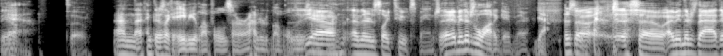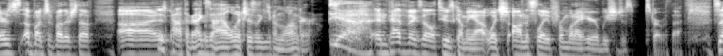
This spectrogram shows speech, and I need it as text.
Yeah. So And I think there's like 80 levels or 100 levels. Or yeah, and there's like two expansions. I mean, there's a lot of game there. yeah. There's So, so I mean, there's that. There's a bunch of other stuff. Uh, There's Path of Exile, which is even longer. yeah, and Path of Exile 2 is coming out, which honestly, from what I hear, we should just start with that. So,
